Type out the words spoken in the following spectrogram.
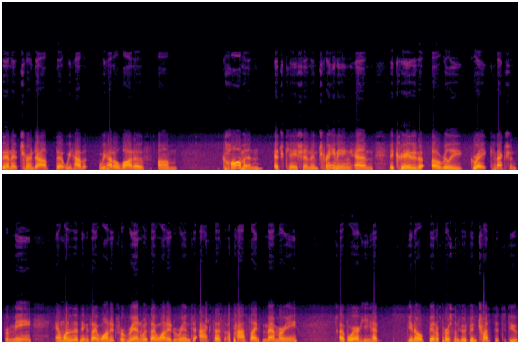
then it turned out that we have we had a lot of um, common education and training, and it created a, a really great connection for me. And one of the things I wanted for Rin was I wanted Rin to access a past life memory of where he had, you know, been a person who had been trusted to do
